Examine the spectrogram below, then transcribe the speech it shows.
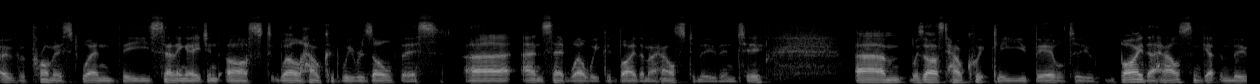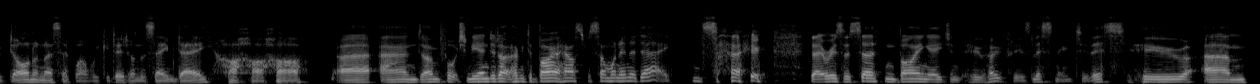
overpromised when the selling agent asked, "Well, how could we resolve this?" Uh, and said, "Well, we could buy them a house to move into." Um, was asked how quickly you'd be able to buy the house and get them moved on, and I said, "Well, we could do it on the same day." Ha ha ha uh, and unfortunately ended up having to buy a house for someone in a day. So there is a certain buying agent who hopefully is listening to this who um,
